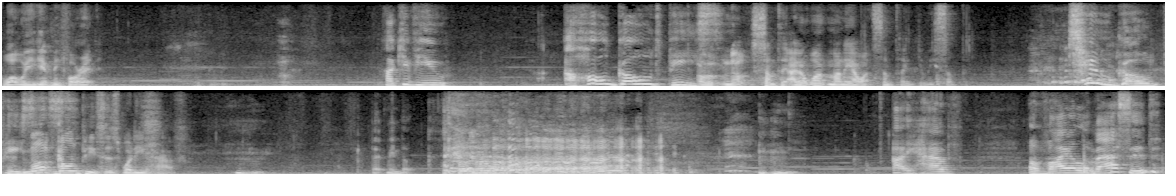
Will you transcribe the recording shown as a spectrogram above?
What will you give me for it? I'll give you a whole gold piece. Oh, no, something. I don't want money. I want something. Give me something. Two gold pieces. Not gold pieces. What do you have? Hmm. Let me look. I have a vial of acid.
